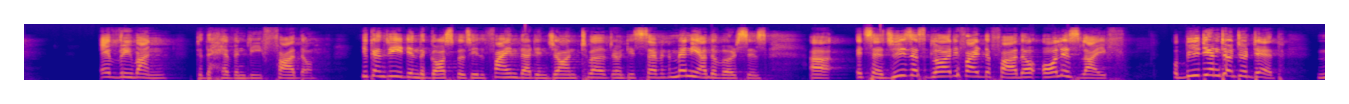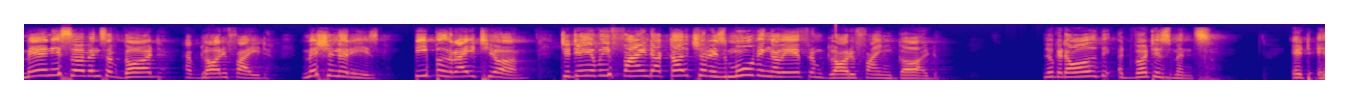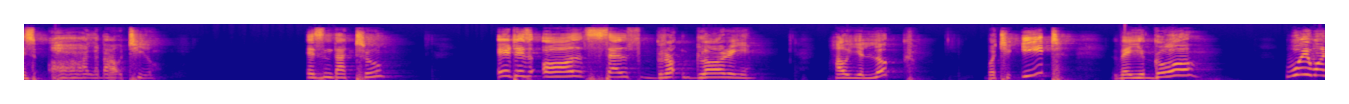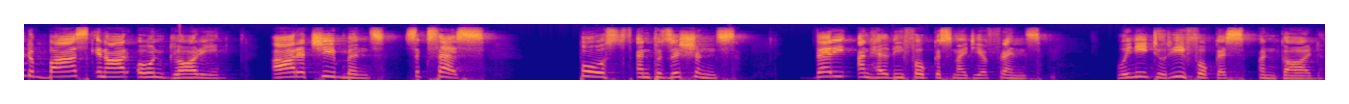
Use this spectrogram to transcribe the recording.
everyone to the Heavenly Father. You can read in the Gospels, you'll find that in John 12, 27, many other verses. Uh, it says, Jesus glorified the Father all his life, obedient unto death. Many servants of God have glorified missionaries, people right here. Today we find our culture is moving away from glorifying God. Look at all the advertisements. It is all about you. Isn't that true? It is all self glory. How you look, what you eat, where you go. We want to bask in our own glory, our achievements, success, posts and positions. Very unhealthy focus, my dear friends. We need to refocus on God.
